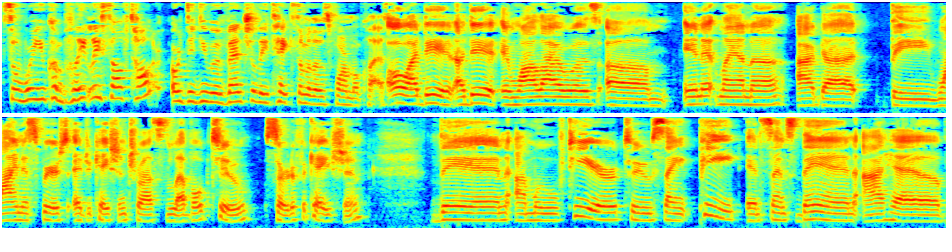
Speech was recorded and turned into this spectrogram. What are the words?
So were you completely self-taught or did you eventually take some of those formal classes? Oh, I did. I did. And while I was um, in Atlanta, I got the Wine and Spirits Education Trust level 2 certification. Then I moved here to St. Pete, and since then I have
